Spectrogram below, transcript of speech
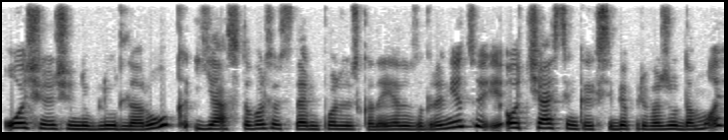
очень-очень люблю для рук. Я с удовольствием всегда ими пользуюсь, когда еду за границу. И очень частенько их себе привожу домой.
